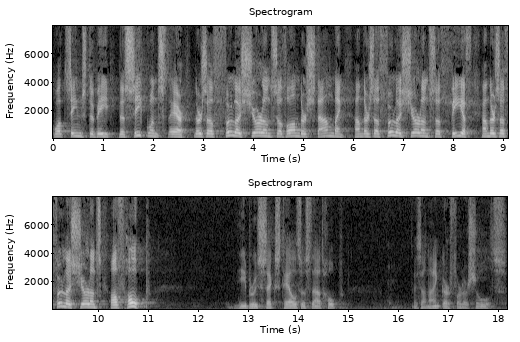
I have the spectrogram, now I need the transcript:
what seems to be the sequence there. There's a full assurance of understanding, and there's a full assurance of faith, and there's a full assurance of hope. Hebrews 6 tells us that hope is an anchor for our souls,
